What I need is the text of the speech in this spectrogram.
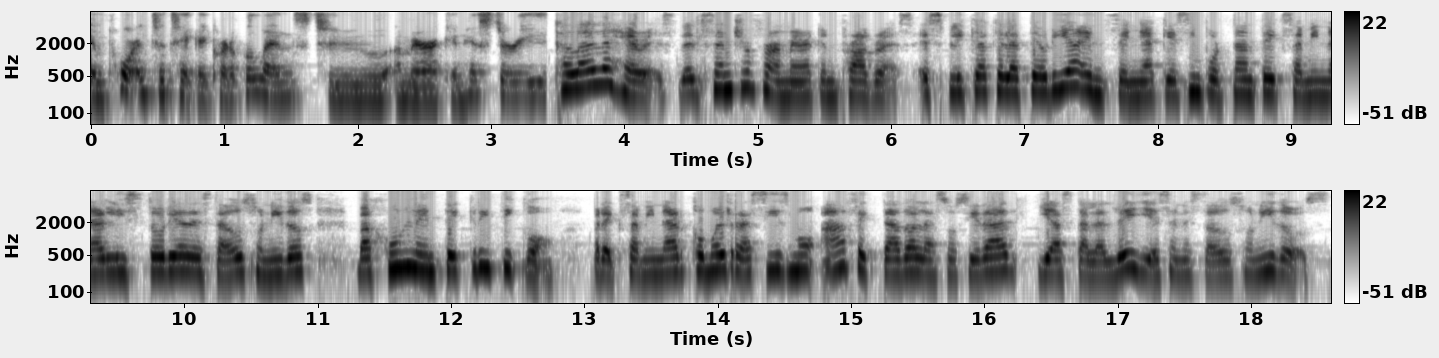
important to take a critical lens to American history. Kalila Harris, del Center for American Progress, explica que la teoría enseña que es importante examinar la historia de Estados Unidos bajo un lente crítico para examinar cómo el racismo ha afectado a la sociedad y hasta las leyes en Estados Unidos.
